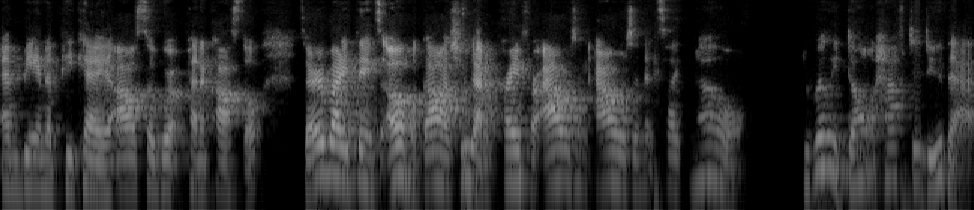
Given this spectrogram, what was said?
and being a PK, I also grew up Pentecostal. So everybody thinks, oh my gosh, you got to pray for hours and hours, and it's like no. You really don't have to do that.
